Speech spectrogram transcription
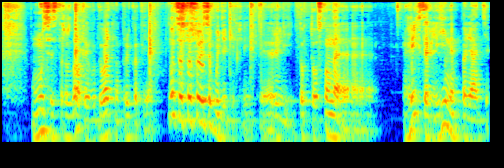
мусять страждати і годувати, наприклад, я. Ну, це стосується будь-яких е, релігій. Тобто, основне е, гріх це релігійне поняття.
